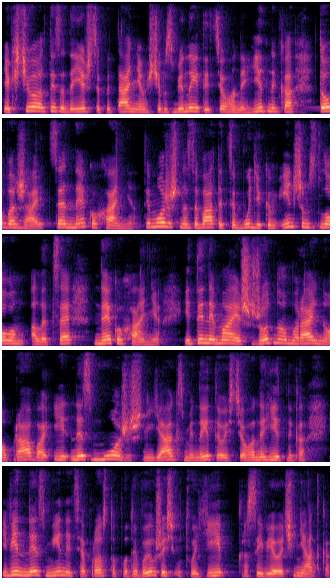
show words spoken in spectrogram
якщо ти задаєшся питанням, щоб змінити цього негідника, то вважай, це не кохання. Ти можеш називати це будь-яким іншим словом, але це не кохання. І ти не маєш жодного морального права і не зможеш ніяк змінити ось цього негідника. І він не зміниться, просто подивившись у твої красиві оченятка.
